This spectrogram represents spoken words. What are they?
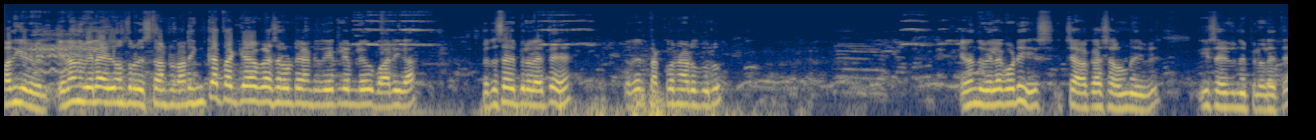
పదిహేడు వేలు ఎనిమిది వేల ఐదు వందలు ఇస్తా అంటున్నాడు. ఇంకా తగ్గే అవకాశాలు ఉంటాయంటే రేట్లు ఏం లేవు భారీగా. పెద్ద సైజు పిల్లలు అయితే రేటు తక్కువనే అడుగుతురు ఎనిమిది వేల కూడా ఇచ్చే అవకాశాలు ఉన్నాయి ఇవి ఈ సైజు ఉన్న పిల్లలు అయితే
